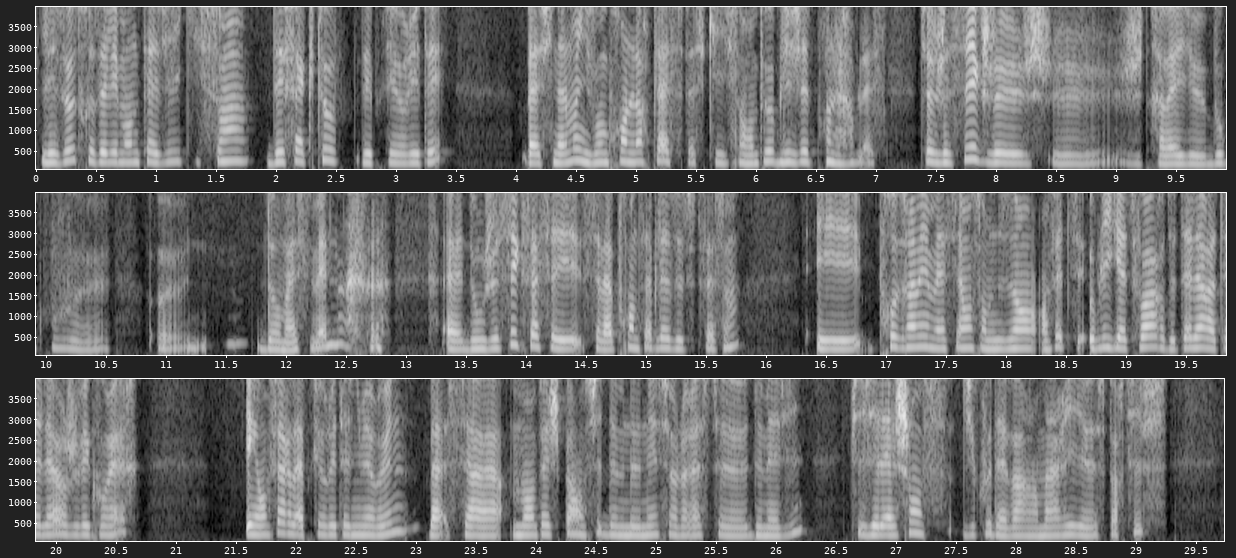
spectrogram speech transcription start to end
les autres éléments de ta vie qui sont de facto des priorités, bah finalement, ils vont prendre leur place parce qu'ils sont un peu obligés de prendre leur place. Tu vois, je sais que je, je, travaille beaucoup euh, dans ma semaine, donc je sais que ça, ça va prendre sa place de toute façon et programmer ma séance en me disant en fait c'est obligatoire de telle heure à telle heure je vais courir et en faire la priorité numéro une, bah ça m'empêche pas ensuite de me donner sur le reste euh, de ma vie. Puis j'ai la chance du coup d'avoir un mari euh, sportif,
